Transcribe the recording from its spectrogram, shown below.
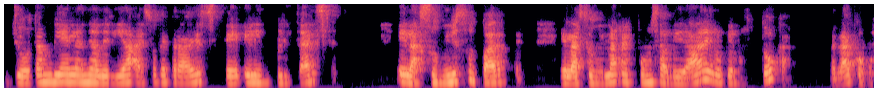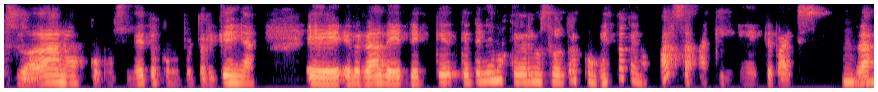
yo también le añadiría a eso que traes eh, el implicarse, el asumir su parte, el asumir la responsabilidad de lo que nos toca, ¿verdad? Como ciudadanos, como sujetos, como puertorriqueñas, eh, ¿verdad? De, qué, tenemos que ver nosotros con esto que nos pasa aquí en este país, ¿verdad?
